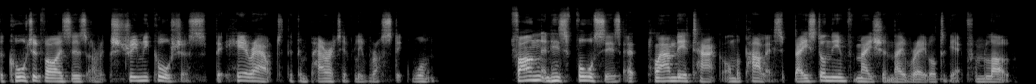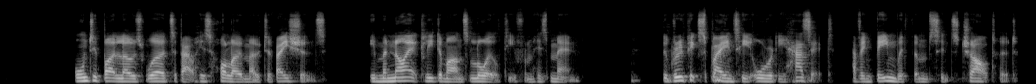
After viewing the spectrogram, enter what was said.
The court advisors are extremely cautious, but hear out the comparatively rustic woman. Fung and his forces plan the attack on the palace based on the information they were able to get from Lo. Haunted by Lo's words about his hollow motivations, he maniacally demands loyalty from his men. The group explains he already has it, having been with them since childhood.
